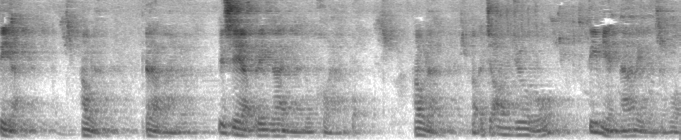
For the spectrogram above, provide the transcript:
သိရတယ်ဟုတ်လားအဲ့ဒါပါလို့ပစ္စယပရိက္ခညာလို့ခေါ်တာပေါ့ဟုတ်လားအကြောင်းအကျိုးကိုသိမြင်နားလေတဲ့သဘော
